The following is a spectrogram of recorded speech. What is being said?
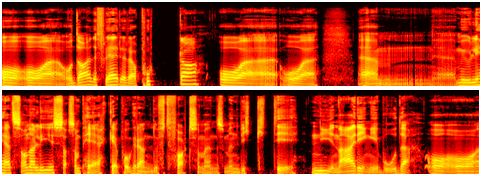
Og, og, og da er det flere rapporter og, og um, mulighetsanalyser som peker på grønn luftfart som en, som en viktig ny næring i Bodø. Og, og,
